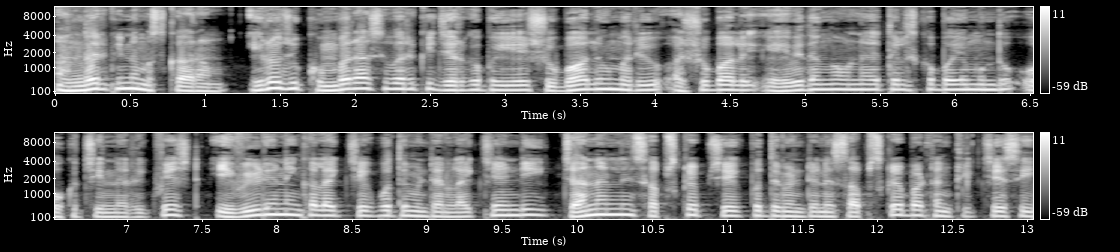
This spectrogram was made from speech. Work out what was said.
అందరికీ నమస్కారం. ఈరోజు కుంభరాశి వారికి జరగబోయే శుభాలు మరియు అశుభాలు ఏ విధంగా ఉన్నాయో తెలుసుకోబోయే ముందు ఒక చిన్న రిక్వెస్ట్. ఈ వీడియోని ఇంకా లైక్ చేయకపోతే వెంటనే లైక్ చేయండి. ఛానల్ని సబ్స్క్రైబ్ చేయకపోతే వెంటనే సబ్స్క్రైబ్ బటన్ క్లిక్ చేసి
